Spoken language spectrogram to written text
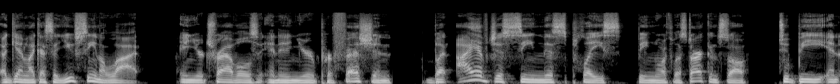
again, like I said, you've seen a lot in your travels and in your profession but I have just seen this place, being Northwest Arkansas, to be an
